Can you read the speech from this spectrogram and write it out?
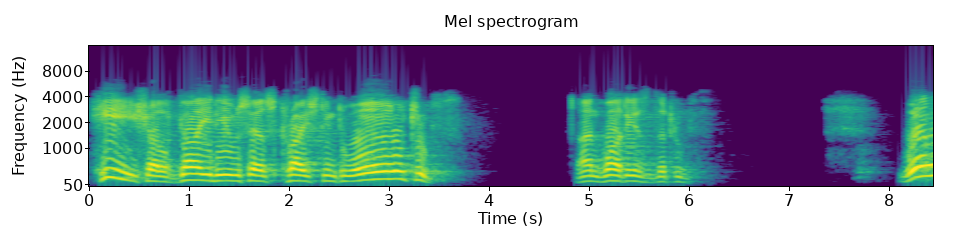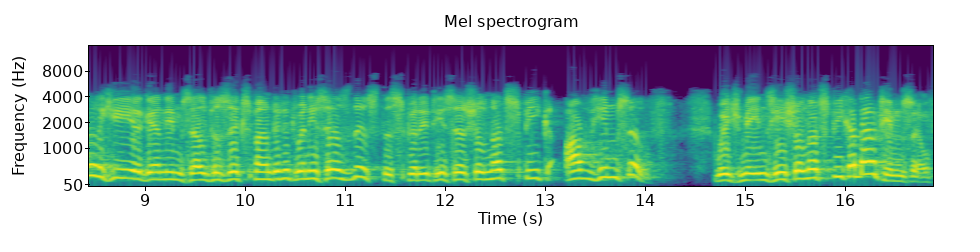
He shall guide you, says Christ, into all truth. And what is the truth? Well, he again himself has expounded it when he says this The Spirit, he says, shall not speak of himself, which means he shall not speak about himself.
